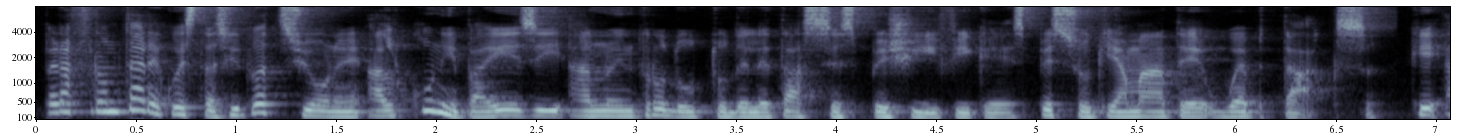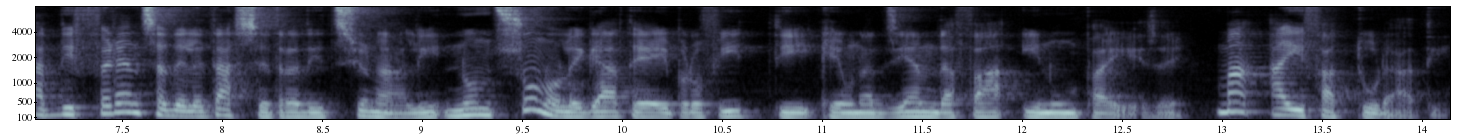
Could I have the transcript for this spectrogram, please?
Per affrontare questa situazione alcuni paesi hanno introdotto delle tasse specifiche, spesso chiamate web tax, che a differenza delle tasse tradizionali non sono legate ai profitti che un'azienda fa in un paese, ma ai fatturati.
